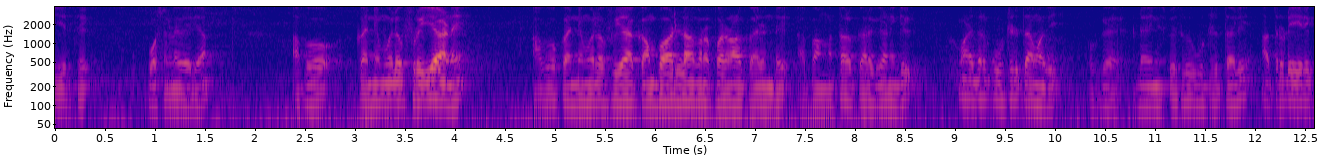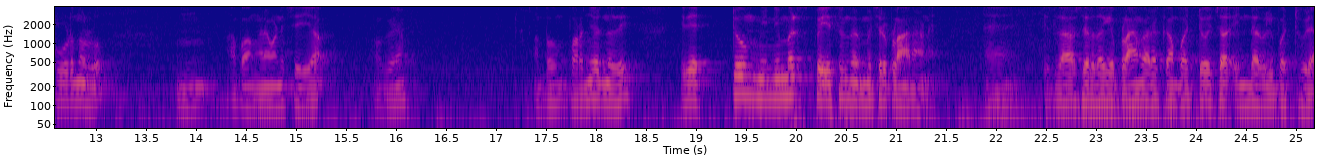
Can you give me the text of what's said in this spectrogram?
ഈ പോർഷനിലെ വരിക. അപ്പോൾ കന്നിമൂല ഫ്രീ ആണ്. അപ്പോൾ കന്നിമൂല ഫ്രീ ആക്കാൻ പാടില്ല എന്ന് പറഞ്ഞ പറയുന്ന ആൾക്കാരുണ്ട്. അപ്പോൾ അങ്ങനത്തെ ആൾക്കാരൊക്കെ ആണെങ്കിൽ വേണമെങ്കിൽ കൂട്ടിയെടുത്താൽ മതി. ഓക്കെ? ഡൈനിങ് സ്പേസ് കൂട്ടിയെടുത്താൽ അത്രയുടെ ഏരിയ കൂടുന്നുള്ളൂ. അപ്പോൾ അങ്ങനെ വേണമെങ്കിൽ ചെയ്യാം. ഓക്കെ? അപ്പം പറഞ്ഞു വരുന്നത് ഇത് ഏറ്റവും മിനിമൽ സ്പേസിൽ നിർമ്മിച്ചൊരു പ്ലാനാണ് ഇതിലാറ് ചെറുതാക്കി പ്ലാൻ വരക്കാൻ പറ്റുമോ വെച്ചാൽ ഇന്റർവ്യൂവിൽ പറ്റൂല.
